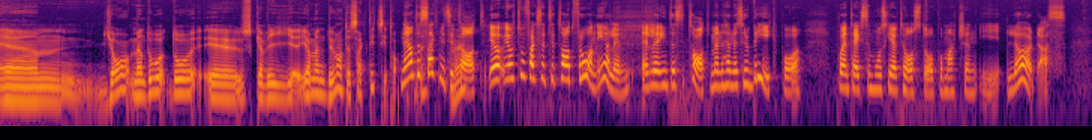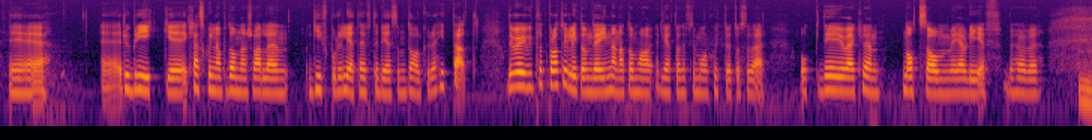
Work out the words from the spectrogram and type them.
Um, ja, men då, då uh, ska vi... Ja, men du har inte sagt ditt citat? Nej, jag har inte sagt mitt citat. Jag, jag, tog faktiskt ett citat från Elin, eller inte citat, men hennes rubrik på, på en text som hon skrev till oss då på matchen i lördags. Eh, eh, rubrik eh, Klasskillnad på Domnarsvallen. GIF borde leta efter det som Dalkurd har hittat. Det var, vi pratade ju lite om det innan, att de har letat efter målskyttet och sådär. Och det är ju verkligen något som Gävle IF behöver mm.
